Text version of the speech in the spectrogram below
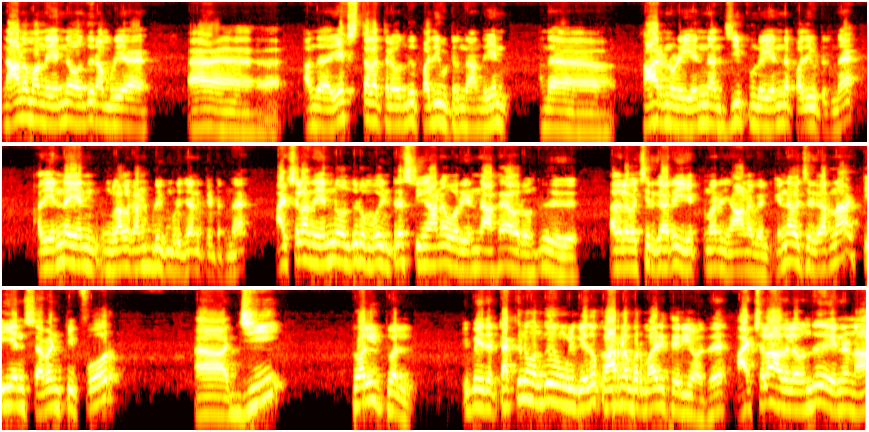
நானும் அந்த எண்ணை வந்து நம்முடைய அந்த எக்ஸ் தளத்தில் வந்து பதிவிட்டிருந்தேன் அந்த எண் அந்த காரினுடைய எண் அந்த ஜீப்பினுடைய எண்ணை பதிவிட்டிருந்தேன். அது என்ன எண்? உங்களால் கண்டுபிடிக்க முடிஞ்சான்னு கேட்டிருந்தேன். ஆக்சுவலாக அந்த எண் வந்து ரொம்ப இன்ட்ரெஸ்டிங்கான ஒரு எண்ணாக அவர் வந்து அதில் வச்சிருக்காரு இயக்குனர் ஞானவேல். என்ன வச்சிருக்காருன்னா டிஎன் செவன்டி ஃபோர் ஜி டுவெல் டுவெல் இப்போ இதை டக்குன்னு வந்து உங்களுக்கு ஏதோ கார் நம்பர் மாதிரி தெரியும் அது. ஆக்சுவலாக அதில் வந்து என்னென்னா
